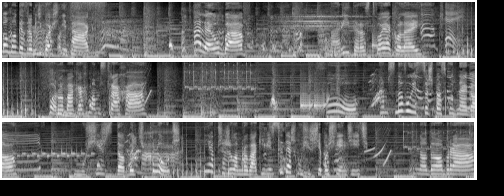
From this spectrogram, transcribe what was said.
bo mogę zrobić właśnie tak. Ale ubaw! Marii, teraz twoja kolej. Po robakach mam stracha. Fu, tam znowu jest coś paskudnego. Musisz zdobyć klucz. Ja przeżyłam robaki, więc ty też musisz się poświęcić. No dobra.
